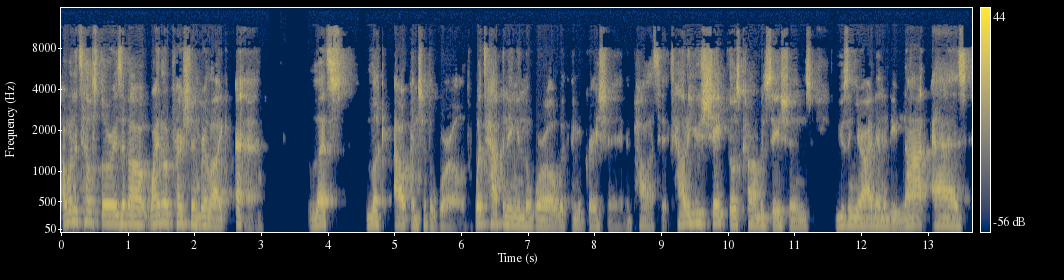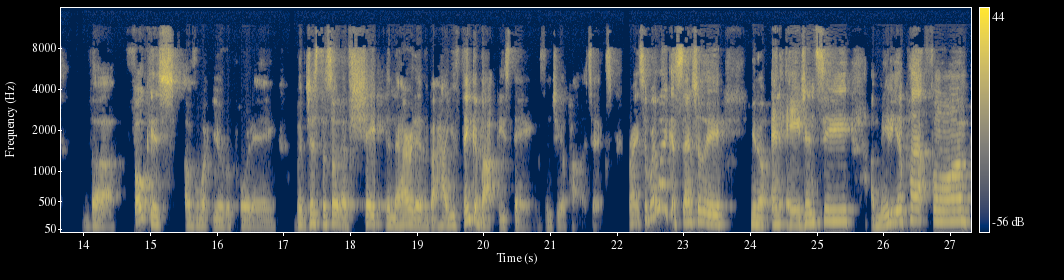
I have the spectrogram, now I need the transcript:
i want to tell stories about white oppression we're like uh-uh. let's look out into the world what's happening in the world with immigration and politics how do you shape those conversations using your identity not as the focus of what you're reporting but just to sort of shape the narrative about how you think about these things in geopolitics right so we're like essentially you know, an agency, a media platform,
